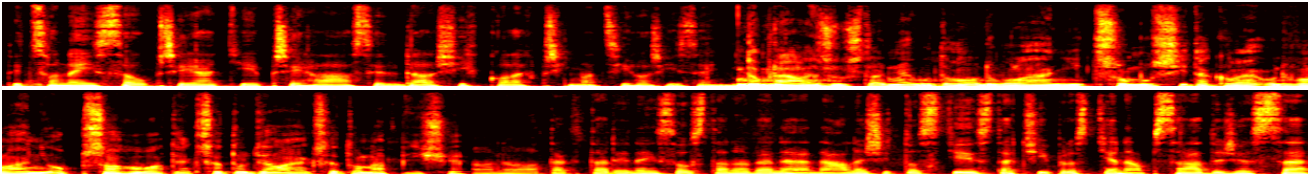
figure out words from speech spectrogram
ty, co nejsou přijati, přihlásit v dalších kolech přijímacího řízení. Dobrá, ale zůstaňme u toho odvolání. Co musí takové odvolání obsahovat? Jak se to dělá? Jak se to napíše? Ano, tak tady nejsou stanovené náležitosti. Stačí prostě napsat, že se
